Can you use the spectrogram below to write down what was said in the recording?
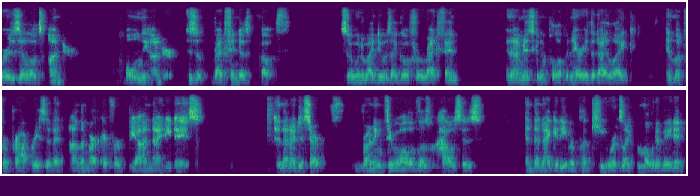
where Zillow it's under, only under. Redfin does both. So what do I do is I go for Redfin, and I'm just going to pull up an area that I like and look for properties that have been on the market for beyond 90 days. And then I just start running through all of those houses. And then I could even put keywords like motivated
